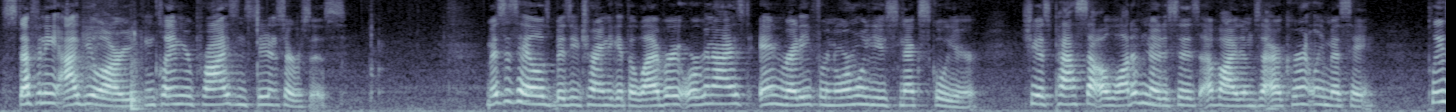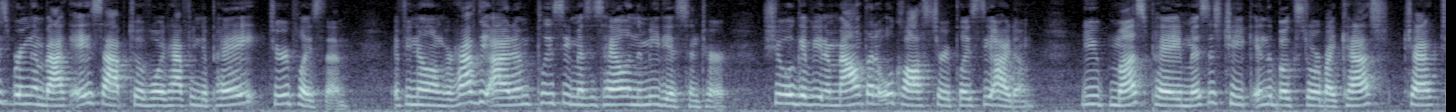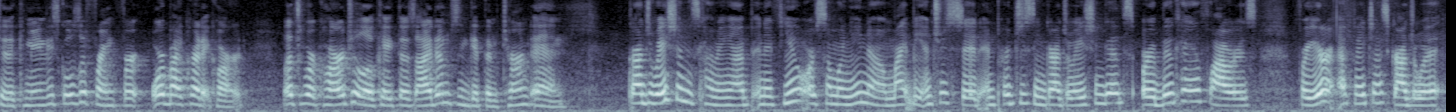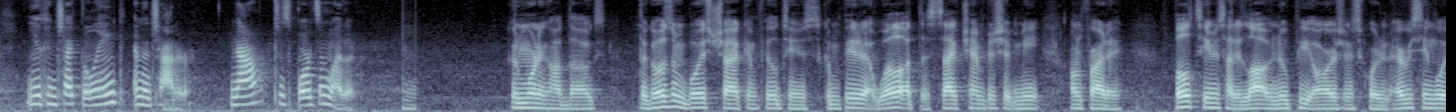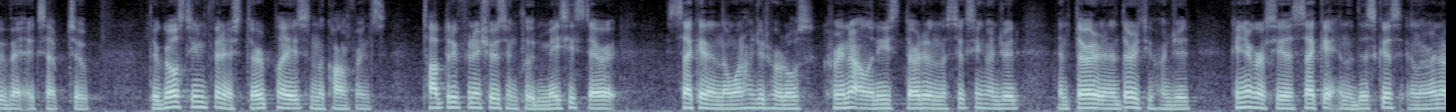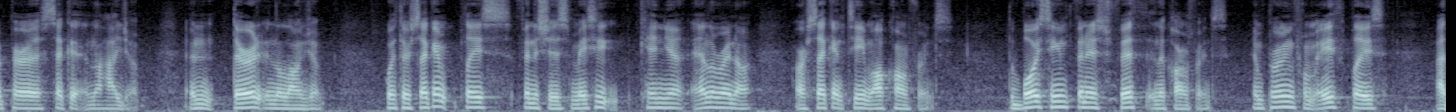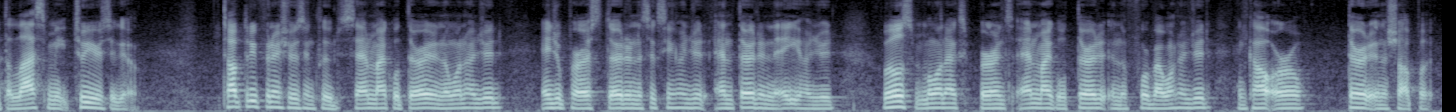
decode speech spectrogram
Stephanie Aguilar, you can claim your prize in student services. Mrs. Hale is busy trying to get the library organized and ready for normal use next school year. She has passed out a lot of notices of items that are currently missing. Please bring them back ASAP to avoid having to pay to replace them. If you no longer have the item, please see Mrs. Hale in the Media Center. She will give you an amount that it will cost to replace the item. You must pay Mrs. Cheek in the bookstore by cash, check to the Community Schools of Frankfort, or by credit card. Let's work hard to locate those items and get them turned in. Graduation is coming up, and if you or someone you know might be interested in purchasing graduation gifts or a bouquet of flowers for your FHS graduate, you can check the link in the chatter. Now to sports and weather. Good morning, hot dogs. The girls and boys track and field teams competed well at the SAC championship meet on Friday. Both teams had a lot of new PRs and scored in every single event except two. The girls team finished third place in the conference. Top three finishers include Macy Sterrett, second in the 100 hurdles, Karina Alanis third in the 1600 and third in the 3200, Kenya Garcia second in the discus, and Lorena Perez second in the high jump, and third in the long jump. With their second place finishes, Macy, Kenya, and Lorena are second team all conference. The boys team finished fifth in the conference, improving from eighth place at the last meet two years ago. Top three finishers include San Michael third in the 100, Angel Perez third in the 1600 and third in the 800, Wills, Molinex, Burns, and Michael third in the 4x100, and Kyle Earl third in the shot put.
